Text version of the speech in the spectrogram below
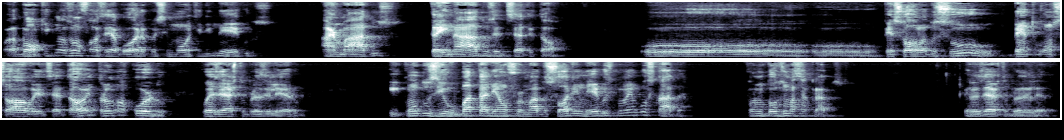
Falaram, bom, o que nós vamos fazer agora com esse monte de negros armados, treinados, etc. e tal. O, o pessoal lá do Sul, Bento Gonçalves, etc. Tal, entrou num acordo com o Exército Brasileiro e conduziu o batalhão formado só de negros para uma emboscada. Foram todos massacrados pelo Exército Brasileiro.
